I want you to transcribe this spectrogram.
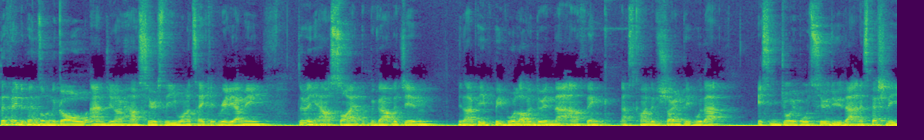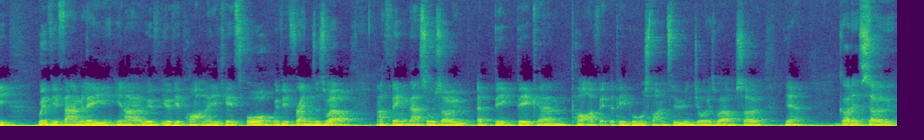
definitely depends on the goal and you know how seriously you want to take it really i mean doing it outside without the gym you know people, people are loving doing that and i think that's kind of showing people that it's enjoyable to do that and especially with your family you know with, with your partner your kids or with your friends as well i think that's also a big big um, part of it that people are starting to enjoy as well so yeah Got it. So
